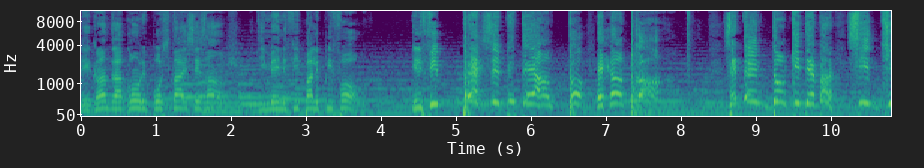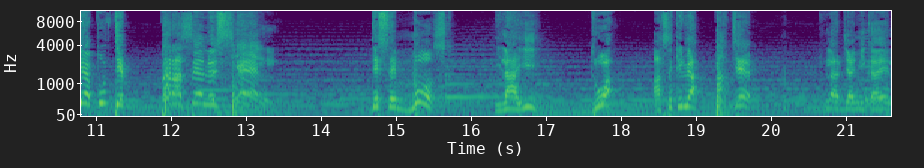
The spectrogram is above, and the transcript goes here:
Les grands dragons riposta et ses anges. Il dit, mais il ne fit pas le plus fort. Il fit précipiter encore et encore. C'est un don qui débarrasse. Si Dieu pouvait débarrasser le ciel de ces monstres, il a eu droit à ce qui lui appartient. Il a dit à Michael,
